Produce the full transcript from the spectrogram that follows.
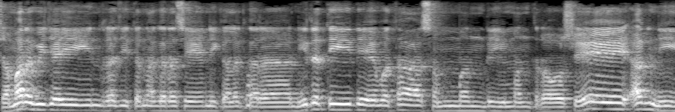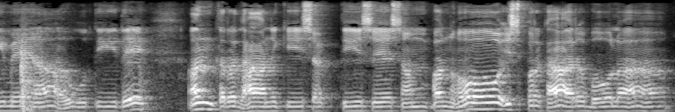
समर विजयी इंद्रजित नगर से निकल कर निरति देवता संबंधी मंत्रों से अग्नि में आहुति दे। अंतर्धान की शक्ति से संपन्न हो, इस प्रकार बोला।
